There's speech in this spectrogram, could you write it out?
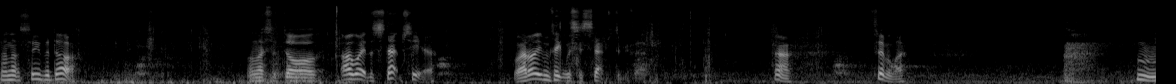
And let's see the door. Unless the door... Oh wait, the steps here. Well, I don't even think this is steps to be fair. Ah, similar. Hmm.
